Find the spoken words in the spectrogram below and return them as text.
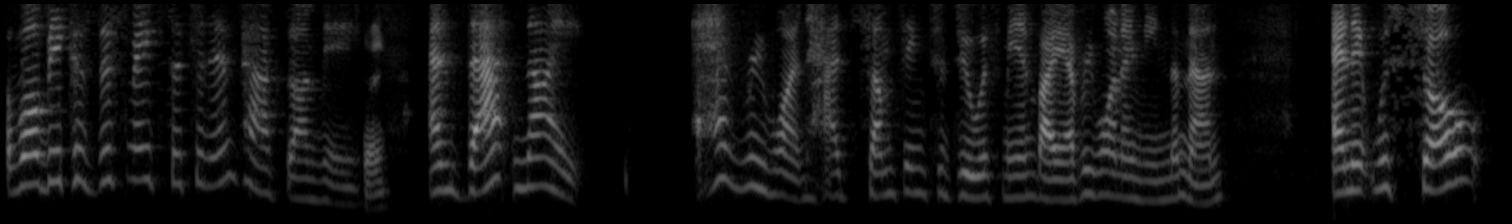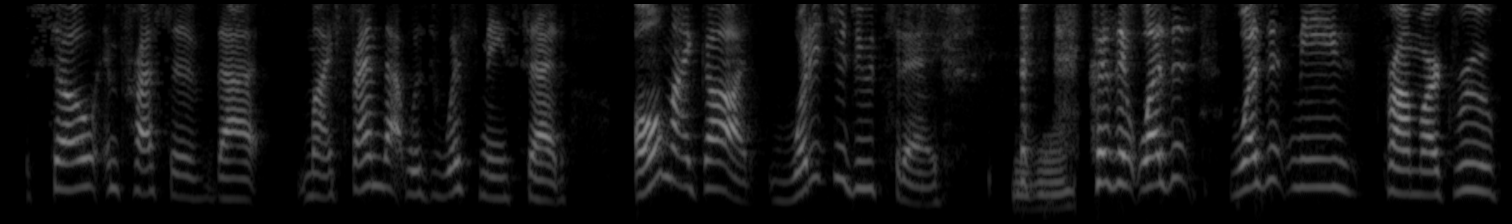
well, because this made such an impact on me. Okay. And that night, everyone had something to do with me. And by everyone, I mean the men. And it was so, so impressive that my friend that was with me said, Oh my God, what did you do today? Mm-hmm. Because it wasn't wasn't me from our group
